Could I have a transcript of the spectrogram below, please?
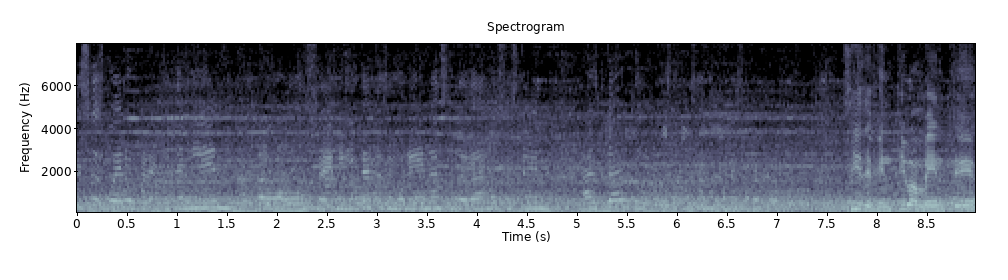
Eso es bueno para que también los eh, militantes de Morena, ciudadanos, estén al tanto de lo que está pasando con esta reforma. Sí, definitivamente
